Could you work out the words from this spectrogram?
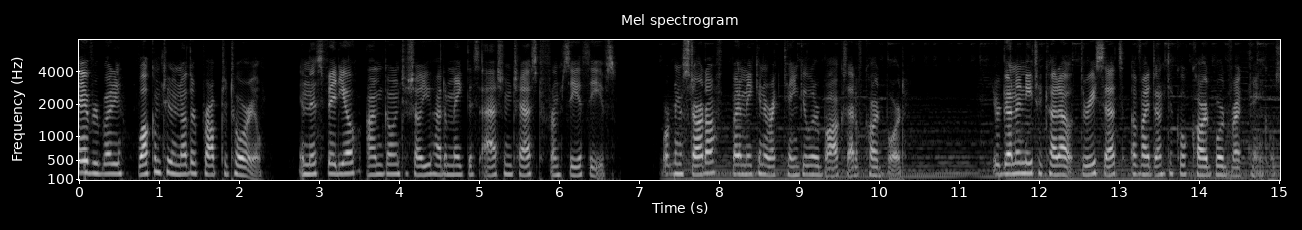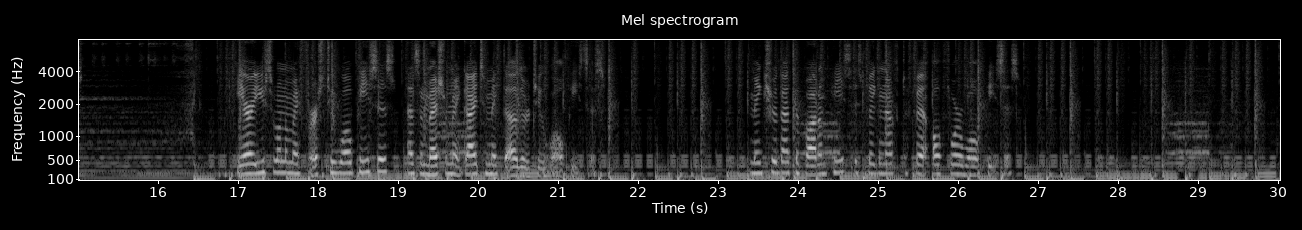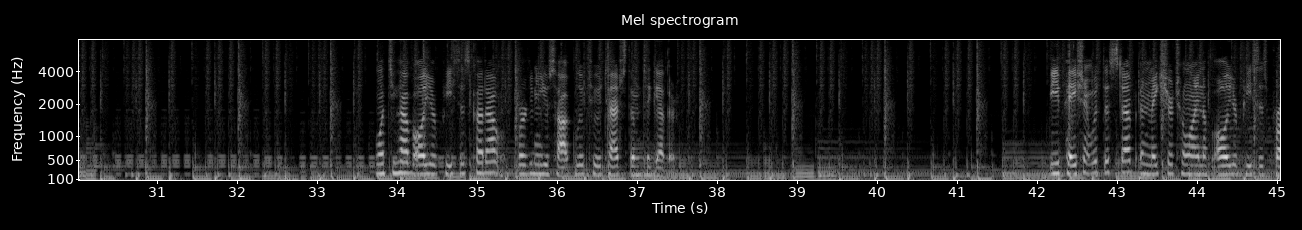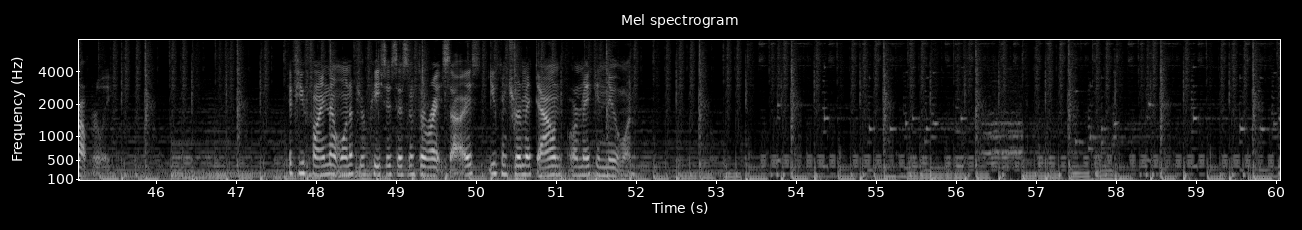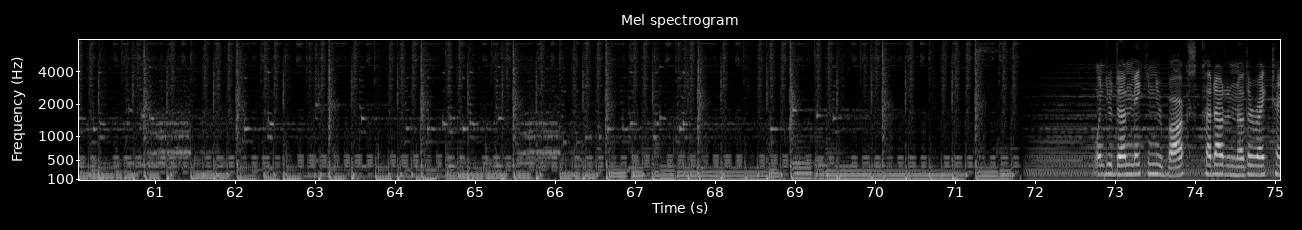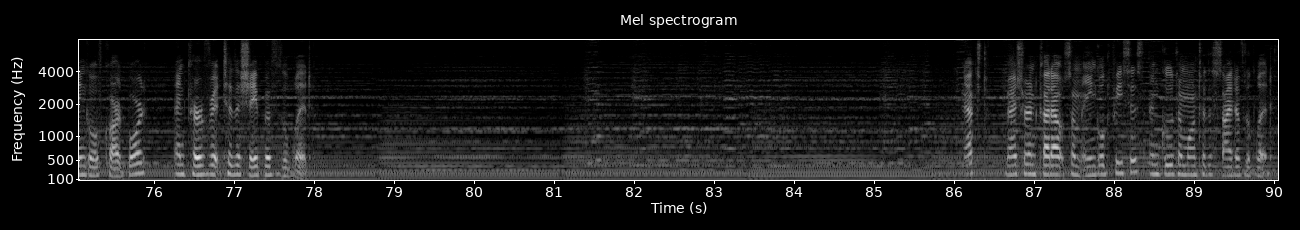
Hey everybody, welcome to another prop tutorial. In this video, I'm going to show you how to make this ashen chest from Sea of Thieves. We're going to start off by making a rectangular box out of cardboard. You're going to need to cut out three sets of identical cardboard rectangles. Here I used one of my first two wall pieces as a measurement guide to make the other two wall pieces. Make sure that the bottom piece is big enough to fit all four wall pieces. Once you have all your pieces cut out, we're going to use hot glue to attach them together. Be patient with this step and make sure to line up all your pieces properly. If you find that one of your pieces isn't the right size, you can trim it down or make a new one. When you're done making your box, cut out another rectangle of cardboard and curve it to the shape of the lid. Next, measure and cut out some angled pieces and glue them onto the side of the lid.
